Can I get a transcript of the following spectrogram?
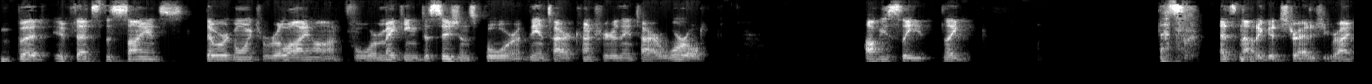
But if that's the science that we're going to rely on for making decisions for the entire country or the entire world, obviously, like that's that's not a good strategy, right?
